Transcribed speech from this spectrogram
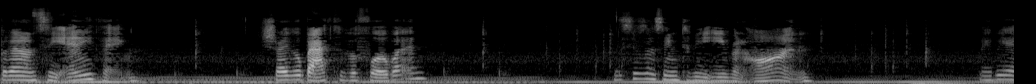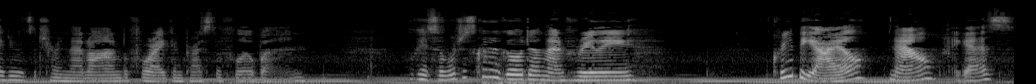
But I don't see anything. Should I go back to the flow button? This doesn't seem to be even on. Maybe I do have to turn that on before I can press the flow button. Okay, so we're just gonna go down that really creepy aisle now, I guess.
